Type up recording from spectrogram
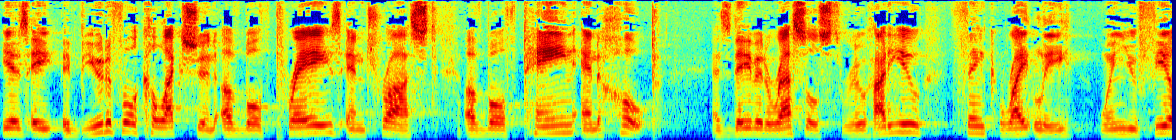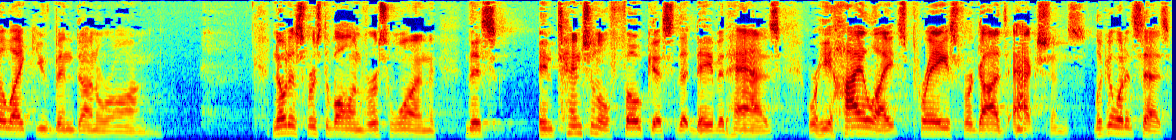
is a, a beautiful collection of both praise and trust, of both pain and hope as David wrestles through how do you think rightly when you feel like you've been done wrong? Notice first of all in verse 1 this intentional focus that David has where he highlights praise for God's actions. Look at what it says.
